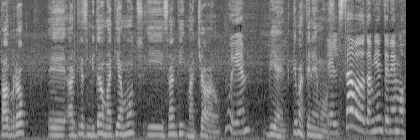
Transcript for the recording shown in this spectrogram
Pub Rock, eh, artistas invitados Matías Motz y Santi Machado. Muy bien. Bien, ¿qué más tenemos? El sábado también tenemos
